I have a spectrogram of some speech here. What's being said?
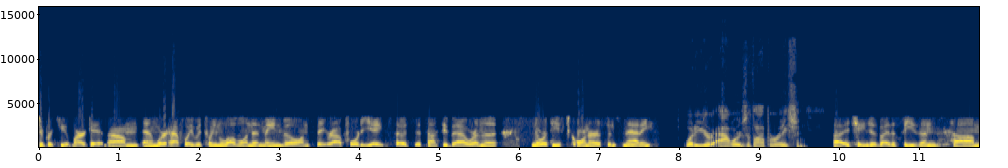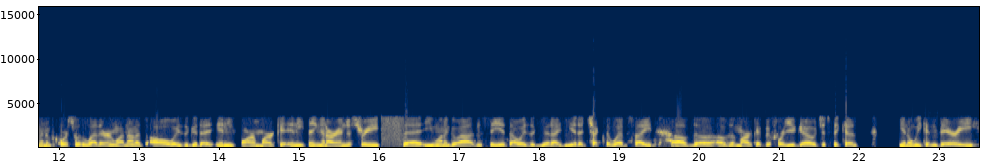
super cute market. Um, and we're halfway between Loveland and Maineville on State Route 48. So it's, it's not too bad. We're in the northeast corner of Cincinnati. What are your hours of operation? Uh, it changes by the season, um, and of course with weather and whatnot. It's always a good any farm market, anything in our industry that you want to go out and see. It's always a good idea to check the website of the of the market before you go, just because you know, we can vary,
